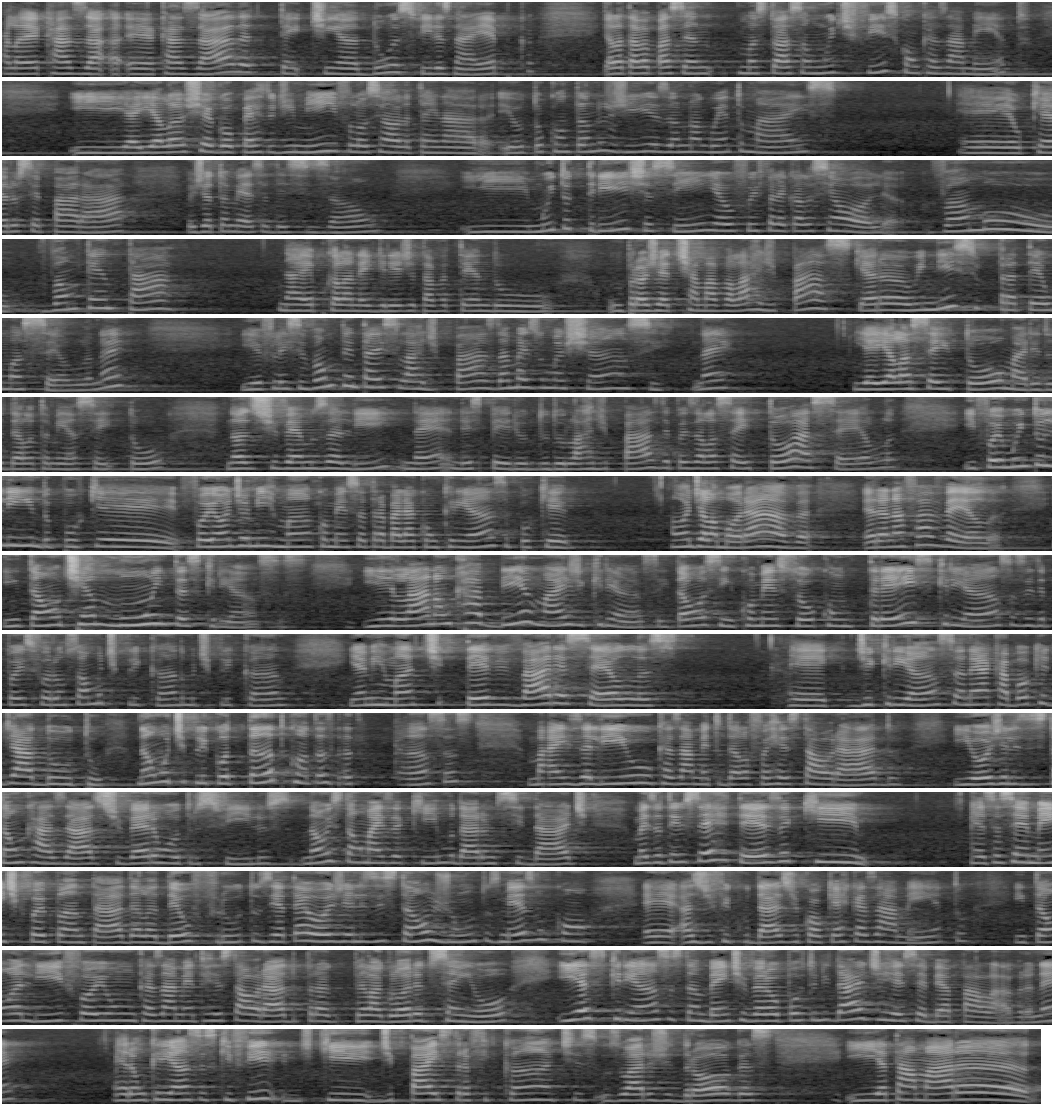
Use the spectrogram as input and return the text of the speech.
Ela é, casa, é casada, tem, tinha duas filhas na época. ela estava passando uma situação muito difícil com o casamento. E aí ela chegou perto de mim e falou assim: Olha, Tainara, eu estou contando os dias, eu não aguento mais. É, eu quero separar. Eu já tomei essa decisão. E muito triste, assim, eu fui e falei com ela assim: Olha, vamos, vamos tentar. Na época lá na igreja estava tendo um projeto que chamava Lar de Paz, que era o início para ter uma célula, né? E eu falei assim, vamos tentar esse lar de paz, dá mais uma chance, né? E aí ela aceitou, o marido dela também aceitou. Nós estivemos ali, né, nesse período do lar de paz, depois ela aceitou a célula. E foi muito lindo, porque foi onde a minha irmã começou a trabalhar com criança, porque onde ela morava era na favela. Então tinha muitas crianças. E lá não cabia mais de criança. Então, assim, começou com três crianças e depois foram só multiplicando, multiplicando. E a minha irmã teve várias células é, de criança, né? Acabou que de adulto não multiplicou tanto quanto as das crianças, mas ali o casamento dela foi restaurado. E hoje eles estão casados, tiveram outros filhos, não estão mais aqui, mudaram de cidade, mas eu tenho certeza que essa semente que foi plantada, ela deu frutos e até hoje eles estão juntos, mesmo com é, as dificuldades de qualquer casamento. Então, ali foi um casamento restaurado pra, pela glória do Senhor. E as crianças também tiveram a oportunidade de receber a palavra, né? Eram crianças que, que, de pais traficantes, usuários de drogas. E a Tamara,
